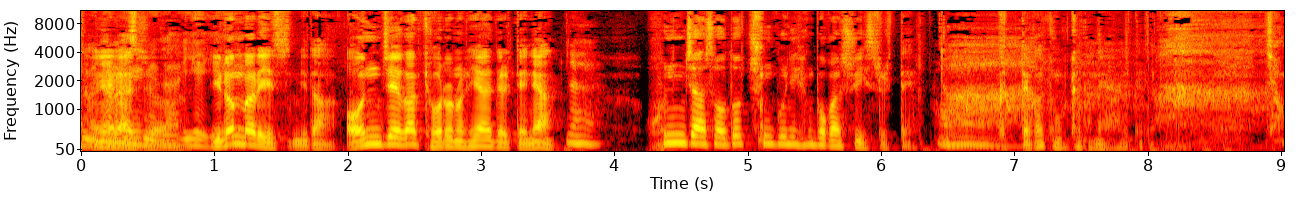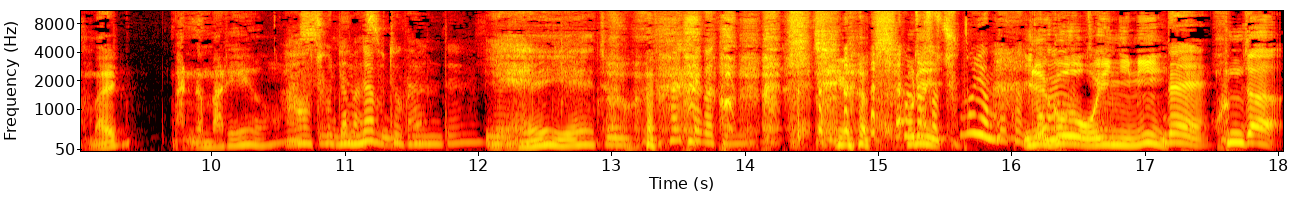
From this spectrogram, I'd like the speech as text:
맞습니다. 당연하죠. 맞습니다. 예, 예. 이런 말이 있습니다. 언제가 결혼을 해야 될 때냐? 네. 혼자서도 충분히 행복할 수 있을 때. 아. 그때가 경- 결혼해야 할 때다. 정말 맞는 말이에요. 아, 전 맞습니다, 옛날부터 맞습니다. 그랬는데 예, 예. 저 할 때가 되면 지금 우리 혼자서 충분히 행복한 1952님이 네. 혼자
